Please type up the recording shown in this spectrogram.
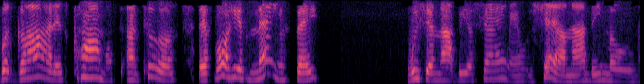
But God has promised unto us that for his name's sake, we shall not be ashamed and we shall not be moved.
